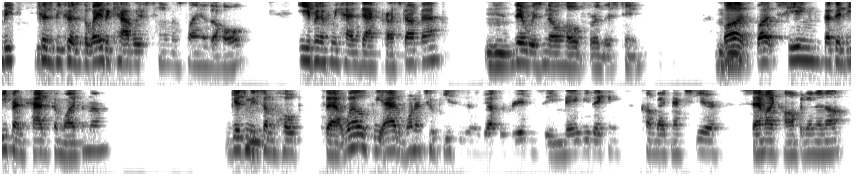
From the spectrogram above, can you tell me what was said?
because because the way the Cowboys team was playing as a whole, even if we had Dak Prescott back, hmm there was no hope for this team. Mhm. But but seeing that the defense had some life in them gives me Mhm. some hope that well, if we add one or two pieces in the draft or free agency, maybe they can come back next year semi competent enough.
